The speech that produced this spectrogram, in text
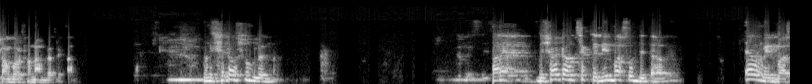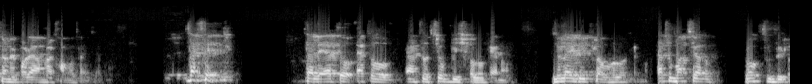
সংগঠন আমরা পেতাম। মানে সেটাও শুনলেন না। মানে বিষয়টা হচ্ছে একটা নির্বাচন দিতে হবে, এবং নির্বাচনের পরে আমরা ক্ষমতায় যাব. তাহলে এত এত এত চব্বিশ হলো কেন? জুলাই বিপ্লব হলো কেন? এত বাচ্চার রক্ত দিল।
